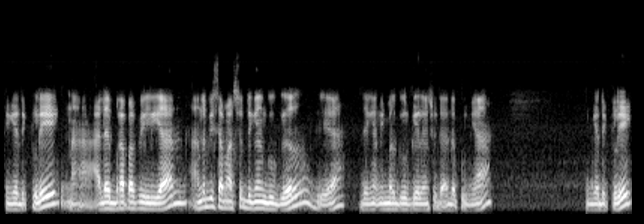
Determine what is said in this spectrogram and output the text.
tinggal diklik. Nah ada beberapa pilihan. Anda bisa masuk dengan Google ya dengan email Google yang sudah Anda punya. Tinggal diklik.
